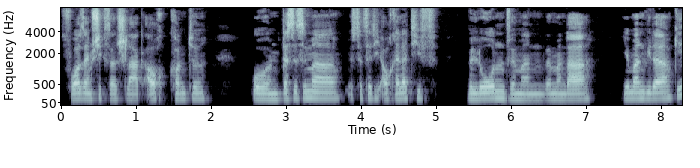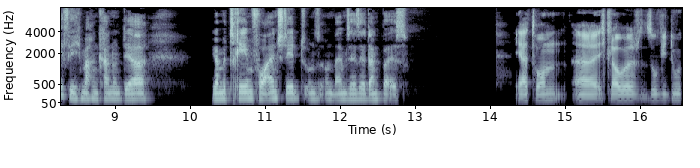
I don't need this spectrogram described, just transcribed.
vor seinem Schicksalsschlag auch konnte. Und das ist immer, ist tatsächlich auch relativ belohnt, wenn man, wenn man da jemanden wieder gehfähig machen kann und der ja mit Tränen vor einsteht und, und einem sehr, sehr dankbar ist. Ja, Tom, äh, ich glaube, so wie du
